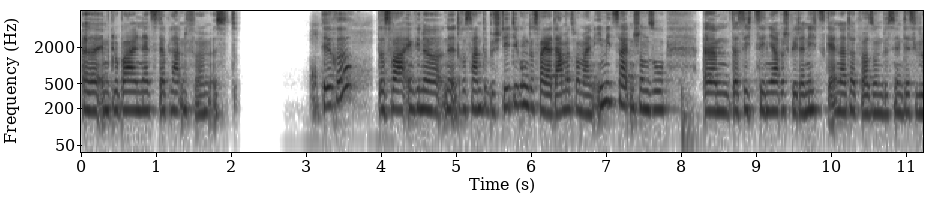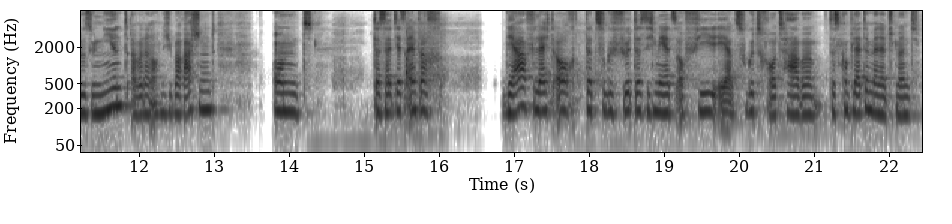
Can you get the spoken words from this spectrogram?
äh, im globalen Netz der Plattenfirmen ist irre. Das war irgendwie eine, eine interessante Bestätigung. Das war ja damals bei meinen EMI-Zeiten schon so, ähm, dass sich zehn Jahre später nichts geändert hat, war so ein bisschen desillusionierend, aber dann auch nicht überraschend. Und das hat jetzt einfach, ja, vielleicht auch dazu geführt, dass ich mir jetzt auch viel eher zugetraut habe, das komplette Management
